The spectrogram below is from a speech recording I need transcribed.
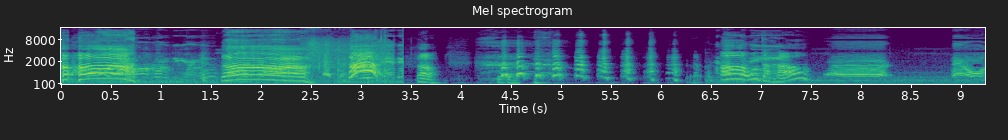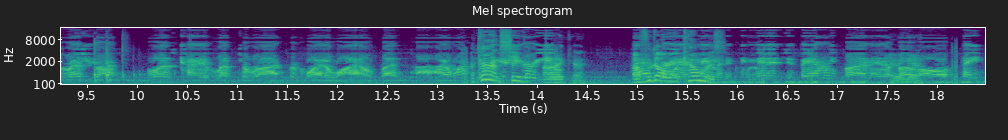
Ah! Ah! Oh. oh, what the hell? Uh, that old restaurant was kind of left to rot for quite a while, but I I want I can't see that. Oh, okay. I forgot what cameras. Committed to family fun and above all, safety.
